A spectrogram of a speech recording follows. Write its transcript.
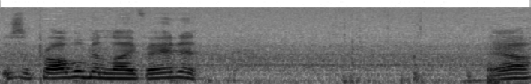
It's a problem in life, ain't it? Yeah.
